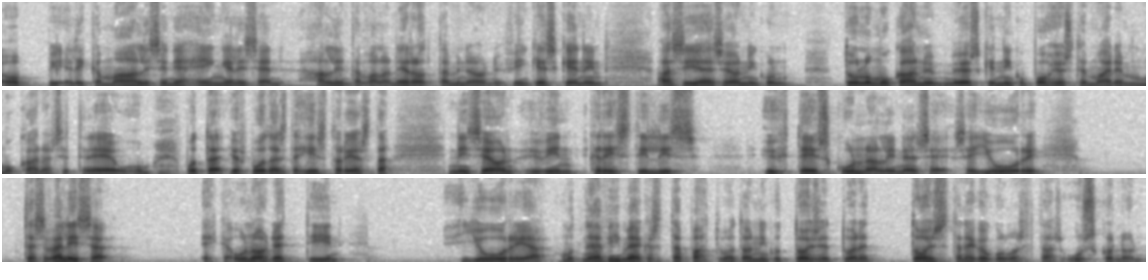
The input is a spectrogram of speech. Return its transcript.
oppi, eli maallisen ja hengellisen hallintavallan erottaminen on hyvin keskeinen asia ja se on niin kuin tullut mukaan nyt myöskin niin kuin pohjoisten maiden mukana sitten EU-hun. Mutta jos puhutaan sitä historiasta, niin se on hyvin kristillis yhteiskunnallinen se, se juuri. Tässä välissä ehkä unohdettiin juuria, mutta nämä viimeaikaiset tapahtumat on niin kuin toiset, tuoneet toisesta näkökulmasta taas uskonnon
